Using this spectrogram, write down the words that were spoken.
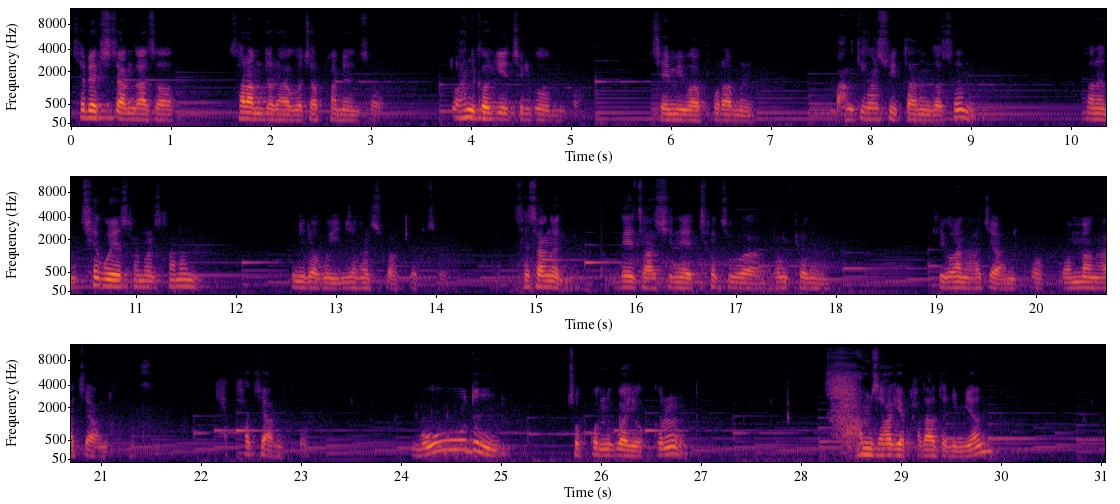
새벽 시장 가서 사람들하고 접하면서 또한 거기에 즐거움과 재미와 보람을 만끽할 수 있다는 것은 나는 최고의 삶을 사는 분이라고 인정할 수밖에 없어요. 세상은 내 자신의 처지와 형편을 비관하지 않고 원망하지 않고 탓하지 않고 모든 조건과 여건을 감사하게 받아들이면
